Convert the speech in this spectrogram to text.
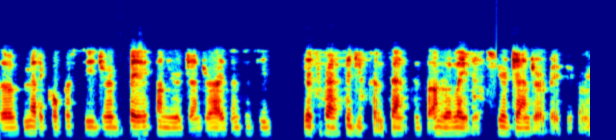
of medical procedure based on your gender identity. Your capacity to consent is unrelated to your gender, basically.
